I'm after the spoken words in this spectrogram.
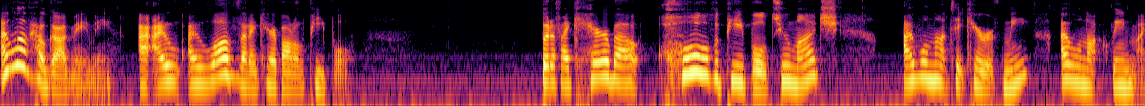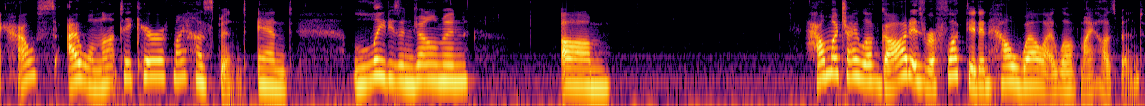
I love how God made me. I, I, I love that I care about all the people. But if I care about all the people too much, I will not take care of me. I will not clean my house. I will not take care of my husband. And ladies and gentlemen, um how much I love God is reflected in how well I love my husband.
